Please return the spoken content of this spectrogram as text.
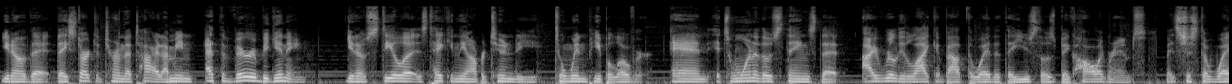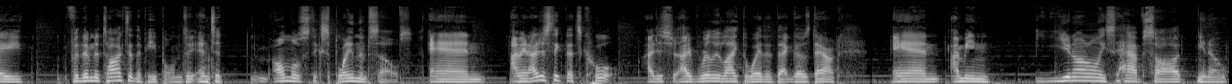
you know that they start to turn the tide. I mean, at the very beginning, you know, Steela is taking the opportunity to win people over. And it's one of those things that I really like about the way that they use those big holograms. It's just a way for them to talk to the people and to, and to almost explain themselves. And I mean, I just think that's cool. I just, I really like the way that that goes down. And I mean, you not only have Saw, you know,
